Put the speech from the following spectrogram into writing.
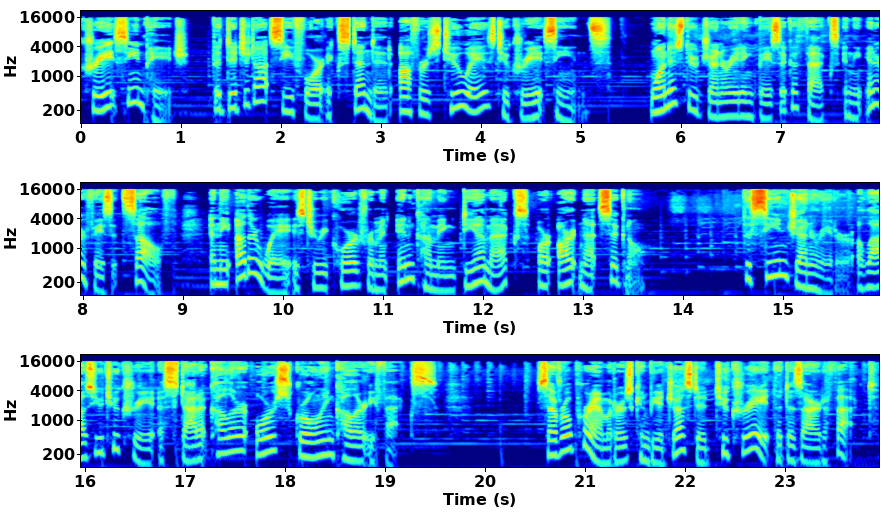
Create Scene page. The Digidot C4 Extended offers two ways to create scenes. One is through generating basic effects in the interface itself, and the other way is to record from an incoming DMX or ArtNet signal. The scene generator allows you to create a static color or scrolling color effects. Several parameters can be adjusted to create the desired effect.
